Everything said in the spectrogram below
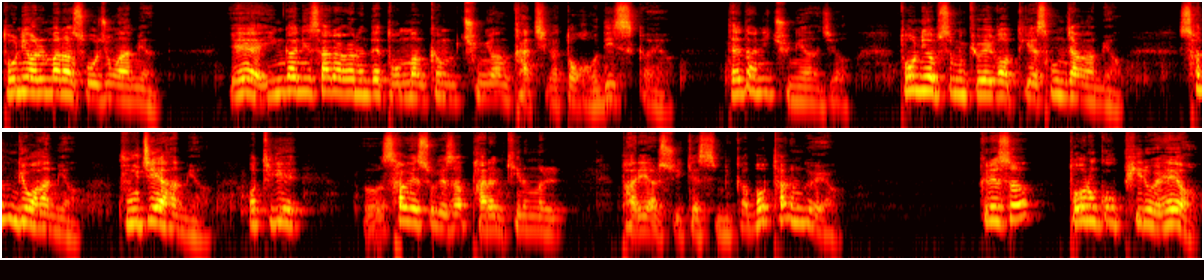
돈이 얼마나 소중하면 예, 인간이 살아가는데 돈만큼 중요한 가치가 또 어디 있을까요? 대단히 중요하죠. 돈이 없으면 교회가 어떻게 성장하며 선교하며 구제하며 어떻게 어, 사회 속에서 바른 기능을 발휘할 수 있겠습니까? 못하는 거예요. 그래서 돈은 꼭 필요해요.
